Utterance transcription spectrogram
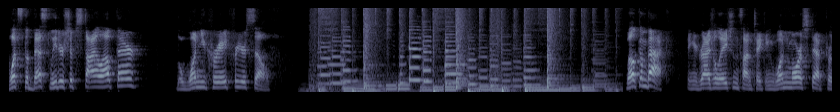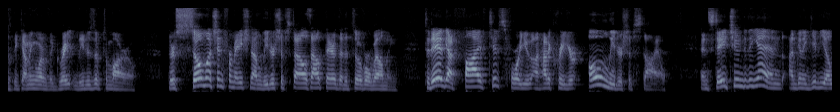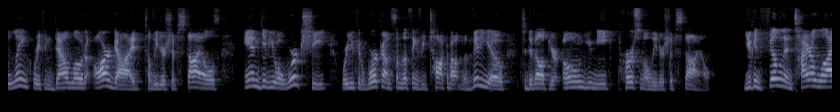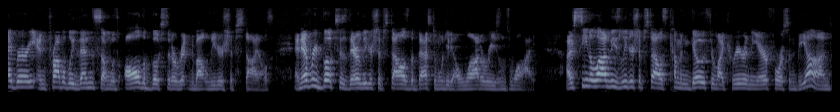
What's the best leadership style out there? The one you create for yourself. Welcome back, and congratulations on taking one more step towards becoming one of the great leaders of tomorrow. There's so much information on leadership styles out there that it's overwhelming. Today I've got five tips for you on how to create your own leadership style. And stay tuned to the end, I'm going to give you a link where you can download our guide to leadership styles and give you a worksheet where you can work on some of the things we talk about in the video to develop your own unique personal leadership style. You can fill an entire library and probably then some with all the books that are written about leadership styles. And every book says their leadership style is the best and will give you a lot of reasons why. I've seen a lot of these leadership styles come and go through my career in the Air Force and beyond,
